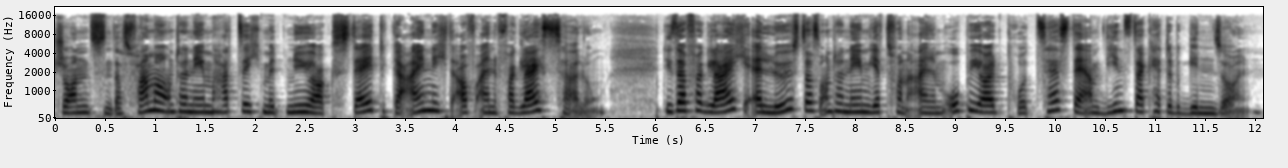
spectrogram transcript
Johnson. Das Pharmaunternehmen hat sich mit New York State geeinigt auf eine Vergleichszahlung. Dieser Vergleich erlöst das Unternehmen jetzt von einem Opioid-Prozess, der am Dienstag hätte beginnen sollen.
